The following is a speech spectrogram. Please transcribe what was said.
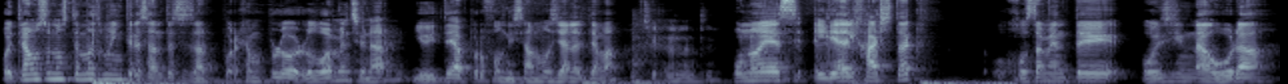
Hoy tenemos unos temas muy interesantes, César. Por ejemplo, los voy a mencionar y ahorita ya profundizamos ya en el tema. Sí, adelante. Uno es el día del hashtag. Justamente hoy se inaugura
